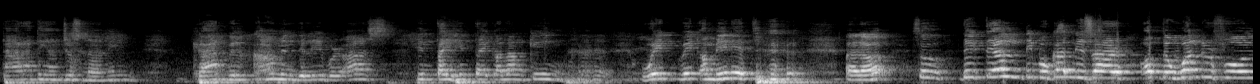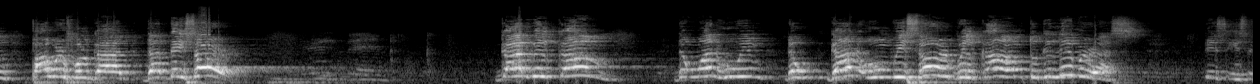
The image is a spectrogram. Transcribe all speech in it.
Darating ang Diyos namin. God will come and deliver us. Hintay-hintay ka lang, King. wait, wait a minute. ano? So, they tell Nebuchadnezzar of the wonderful, powerful God that they serve. God will come. The one whom the God whom we serve will come to deliver us. This is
